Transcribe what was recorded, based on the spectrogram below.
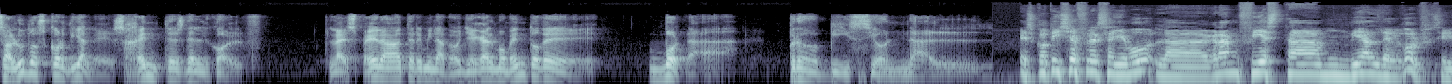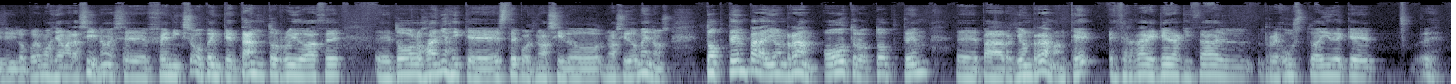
Saludos cordiales, gentes del golf. La espera ha terminado. Llega el momento de... Bola provisional. Scotty Scheffler se llevó la gran fiesta mundial del golf, si, lo podemos llamar así, ¿no? Ese Phoenix Open que tanto ruido hace eh, todos los años y que este pues no ha sido, no ha sido menos. Top 10 para John Ram, otro top 10 eh, para John Ram, aunque es verdad que queda quizá el regusto ahí de que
